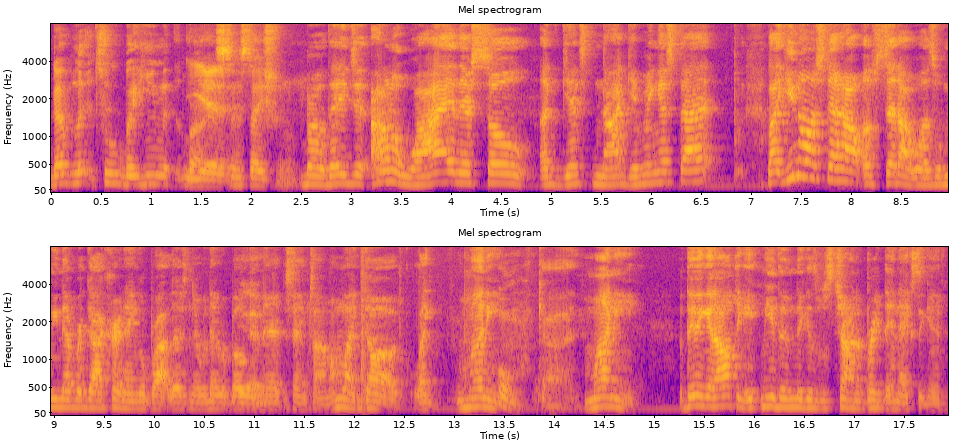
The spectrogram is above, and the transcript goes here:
double two behemoth, bro, Yeah. sensational. bro, they just I don't know why they're so against not giving us that. Like you don't understand how upset I was when we never got Kurt Angle, Brock Lesnar when they were both in there at the same time. I'm like, dog, like money. Oh my god. money. But then again, I don't think neither of them niggas was trying to break their necks again.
